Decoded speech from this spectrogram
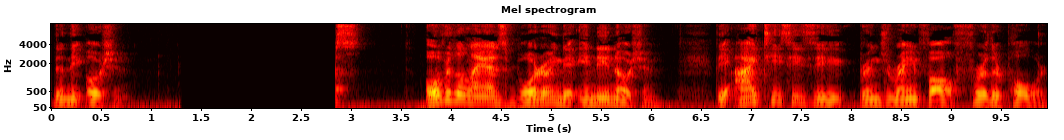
than the ocean. Thus, over the lands bordering the Indian Ocean, the ITCZ brings rainfall further poleward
